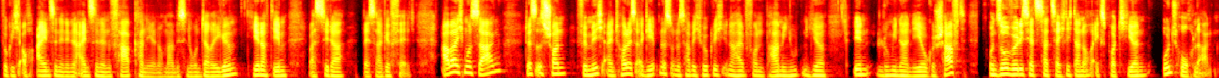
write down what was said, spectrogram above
wirklich auch einzeln in den einzelnen Farbkanälen noch mal ein bisschen runterregeln, je nachdem, was dir da besser gefällt. Aber ich muss sagen, das ist schon für mich ein tolles Ergebnis und das habe ich wirklich innerhalb von ein paar Minuten hier in Lumina Neo geschafft. Und so würde ich es jetzt tatsächlich dann auch exportieren und hochladen.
